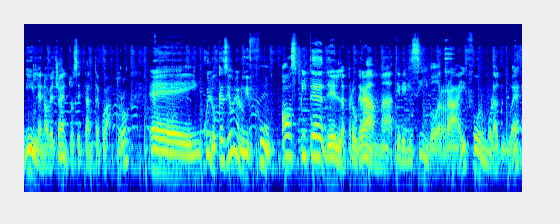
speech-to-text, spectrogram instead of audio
1974 e in quell'occasione lui fu ospite del programma televisivo Rai Formula 2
